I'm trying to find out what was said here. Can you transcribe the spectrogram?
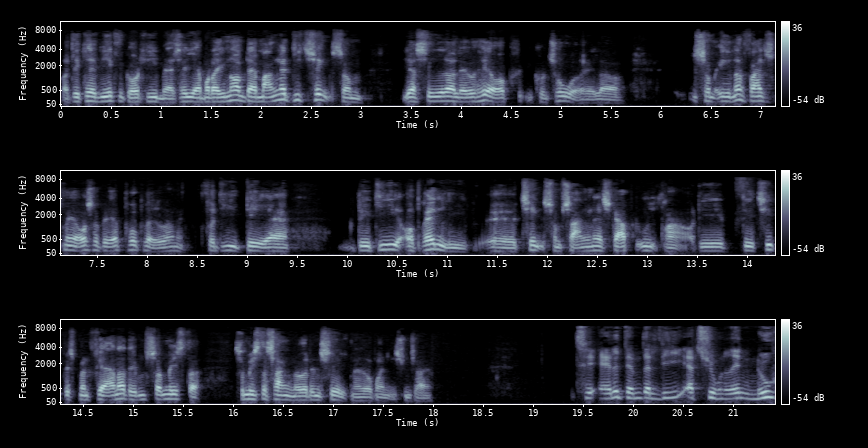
og det kan jeg virkelig godt lide. Men altså, jeg må da indrømme, der er mange af de ting, som jeg sidder og laver heroppe i kontoret, eller som ender faktisk med også at være på pladerne. Fordi det er, det er de oprindelige øh, ting, som sangene er skabt ud fra. Og det, det er tit, hvis man fjerner dem, så mister, så mister sangen noget af den sjæl, den havde oprindeligt, synes jeg. Til alle dem, der lige er tunet ind nu,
